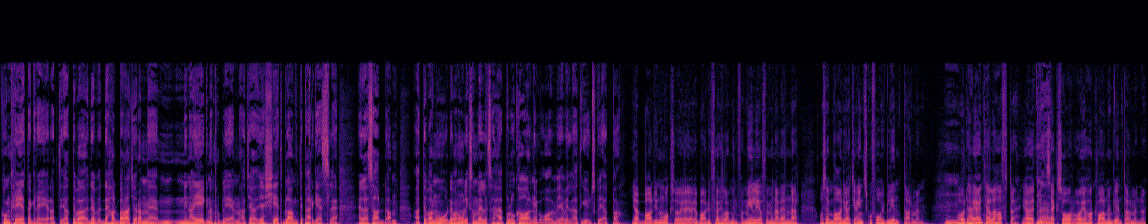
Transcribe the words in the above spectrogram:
konkreta grejer. Att, att det, var, det, det hade bara att göra med mina egna problem. Att jag, jag sket blankt till Per Gessle eller Saddam. Att det var nog, det var nog liksom väldigt så här på lokal nivå. Jag ville att Gud skulle hjälpa. Jag bad ju nog också, jag jag bad ju för hela min familj och för mina vänner. Och sen bad jag att jag inte skulle få i blindtarmen. Mm. Och det har jag inte heller haft det. Jag är 36 år och jag har kvar min blindtarmen nu.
